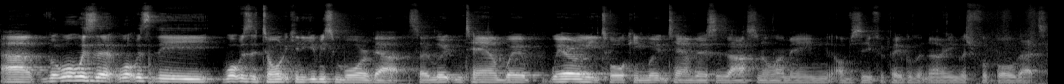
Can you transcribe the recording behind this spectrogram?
Uh, but what was the what was the what was the tournament? Can you give me some more about so Luton Town? Where where are we talking? Luton Town versus Arsenal. I mean, obviously for people that know English football, that's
